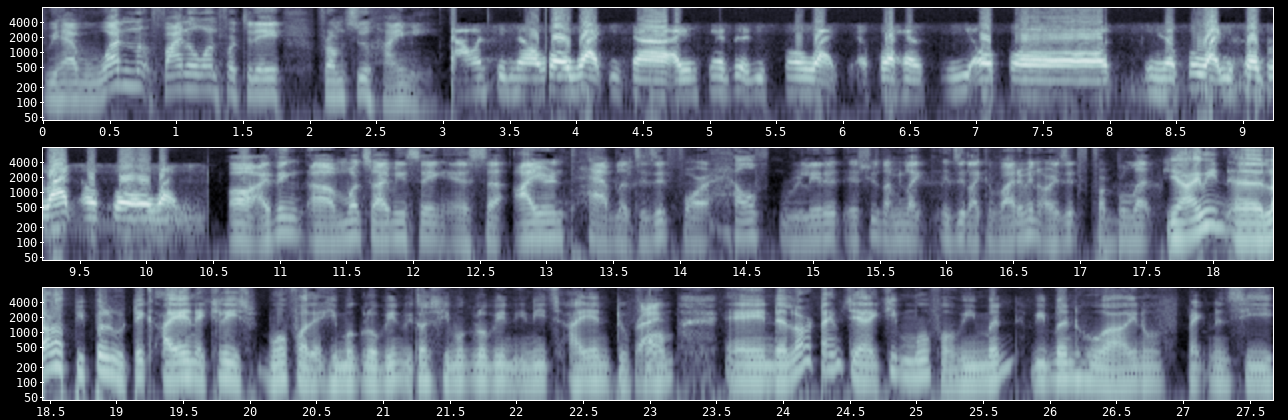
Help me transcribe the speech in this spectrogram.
We have one final one for today from Suhaimi. I want to know for what is uh, iron tablet is for what? For healthy or for you know for what? For blood or for what? Oh, I think um, what I've been saying is uh, iron tablets. Is it for health related issues? I mean, like, is it like a vitamin or is it for blood? Yeah, I mean, a lot of people who take iron actually is more for their hemoglobin because hemoglobin needs iron to Right. form, and a lot of times they are actually more for women, women who are you know pregnancy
